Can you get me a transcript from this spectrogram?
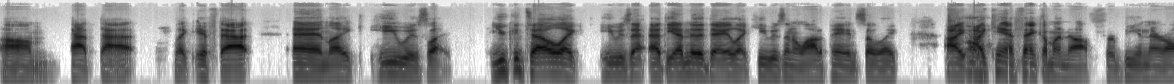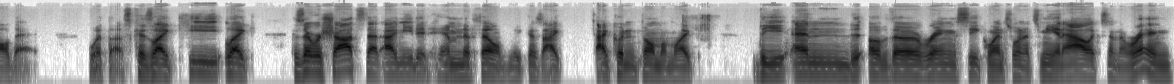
um, at that, like if that, and like he was like, you could tell like he was at, at the end of the day, like he was in a lot of pain. So like, I Oh. I can't thank him enough for being there all day with us, because like he like because there were shots that I needed him to film because I I couldn't film them. Like the end of the ring sequence when it's me and Alex in the ring,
